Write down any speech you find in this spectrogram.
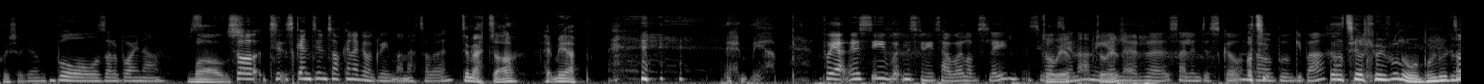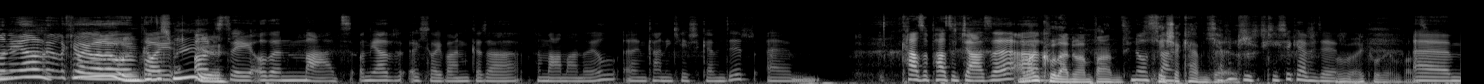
Pwysig iawn. Balls ar y boi na. Balls. So, sgen ti'n tocyn ag am Green Man eto fe? Dim eto. Hit me up. Hit me up. Pwy at, nes i, nes fi'n i tawel, obviously. Nes i weld ti yna, ni yn yr uh, Silent Disco, yn cael boogie bach. O, ti ar llwyfo nhw yn bwyn o gyda? O'n i ar y llwyfo nhw yn bwyn. Honestly, oedd yn mad. O'n i ar y llwyfan gyda fy mam Anwyl yn canu Ceisio Cefndir. Um, Casa Paza Jazza. Mae'n um, cool enw am band. No, Lleisia Cefndir. Lleisia Cefndir. Mae'n cool enw am band. Um,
